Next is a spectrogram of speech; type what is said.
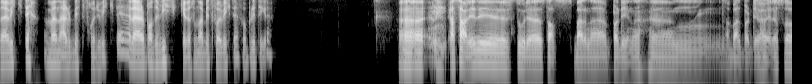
det er viktig. Men er det blitt for viktig, eller er det på en måte virker det som det er blitt for viktig for politikere? Uh, ja, særlig de store statsbærende partiene, uh, Arbeiderpartiet og Høyre, så,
